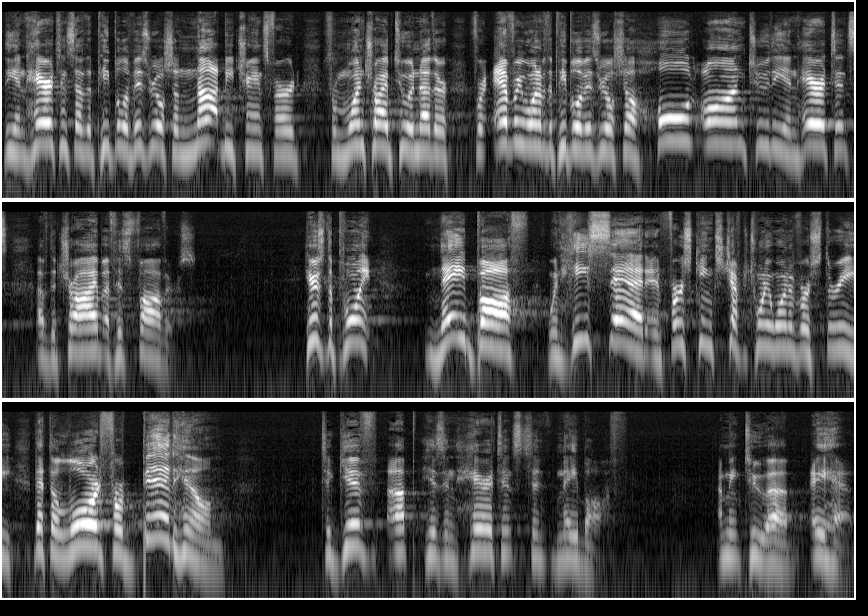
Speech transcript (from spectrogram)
The inheritance of the people of Israel shall not be transferred from one tribe to another, for every one of the people of Israel shall hold on to the inheritance of the tribe of his fathers. Here's the point Naboth, when he said in 1 Kings chapter 21 and verse 3 that the Lord forbid him to give up his inheritance to Naboth, I mean to uh, Ahab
